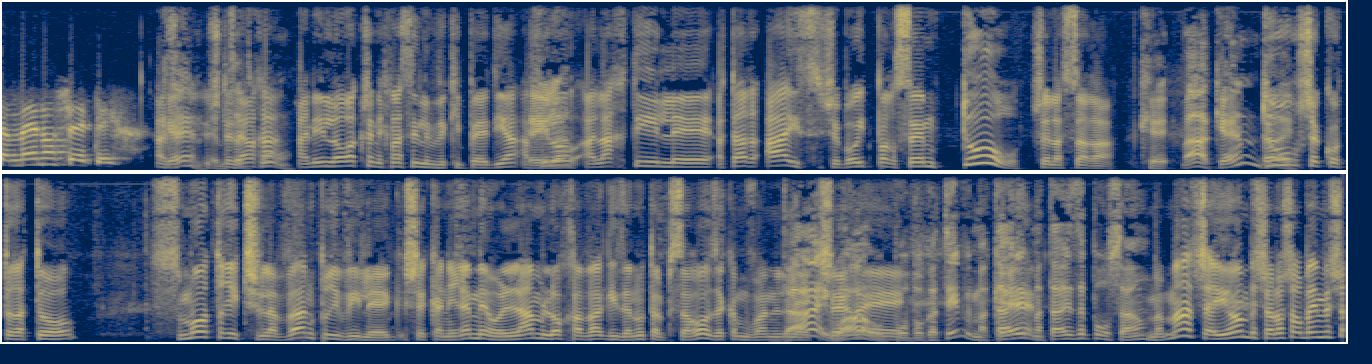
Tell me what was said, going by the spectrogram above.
תמנו שטה. אז כן, הם צדקו. אני לא רק שנכנסתי לוויקיפדיה, אפילו? הלכתי לאתר אייס שבו התפרסם טור של השרה. כן. אה, כן? די. טור שכותרתו סמוטריץ' לבן פריבילג, שכנראה מעולם לא חווה גזענות על בשרו, זה כמובן די, להקשר... וואו, אה, פרובוקטיבי. מתי- כן. מתי זה פורסם? ממש היום ב-3.43.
